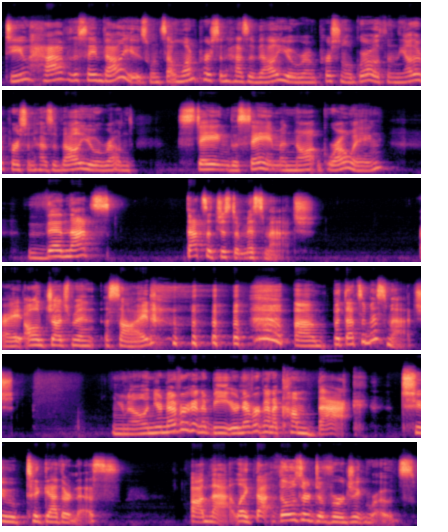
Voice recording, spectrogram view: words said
Do you have the same values? When some one person has a value around personal growth and the other person has a value around staying the same and not growing, then that's that's a, just a mismatch. Right? All judgment aside. um, but that's a mismatch you know and you're never going to be you're never going to come back to togetherness on that like that those are diverging roads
